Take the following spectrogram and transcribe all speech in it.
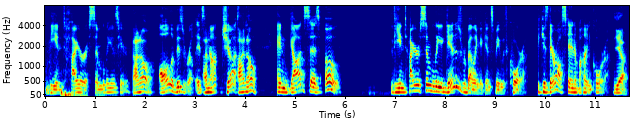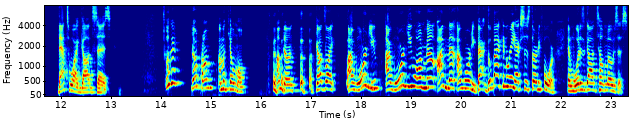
the entire assembly is here? I know, All of Israel. It's not just. I know. And God says, "Oh, the entire assembly again is rebelling against me with Korah because they're all standing behind Korah." Yeah, That's why God says, "Okay, no problem. I'm gonna kill them all. I'm done." God's like, "I warned you. I warned you on Mount. I ma- I warned you. Back. Go back and read Exodus 34. And what does God tell Moses?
